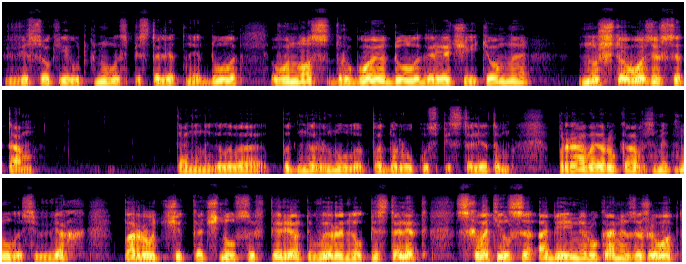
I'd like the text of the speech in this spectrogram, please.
В висок ей уткнулось пистолетное дуло, в нос другое дуло, горячее и темное. «Ну что возишься там?» Танина голова поднырнула под руку с пистолетом, правая рука взметнулась вверх, поручик качнулся вперед, выронил пистолет, схватился обеими руками за живот.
